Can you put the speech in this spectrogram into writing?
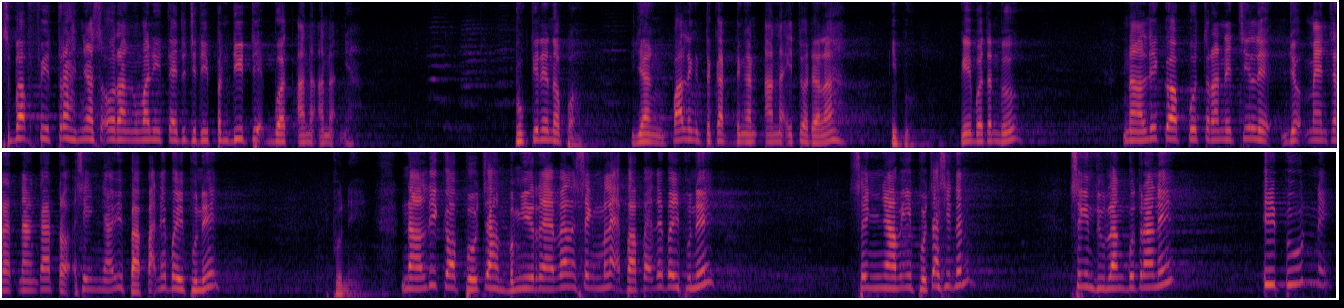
Sebab fitrahnya seorang wanita itu jadi pendidik buat anak-anaknya. Buktinya apa? Yang paling dekat dengan anak itu adalah ibu. Mboten Bu? Nalika putrane cilik njuk mencret nang kathok sing nyawi bapakne apa ibune? Ibune. Nalika bocah bengi rewel sing melek bapakne apa ibune? Sing nyawi bocah sinten? Sing ndulang putrane? Ibune.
